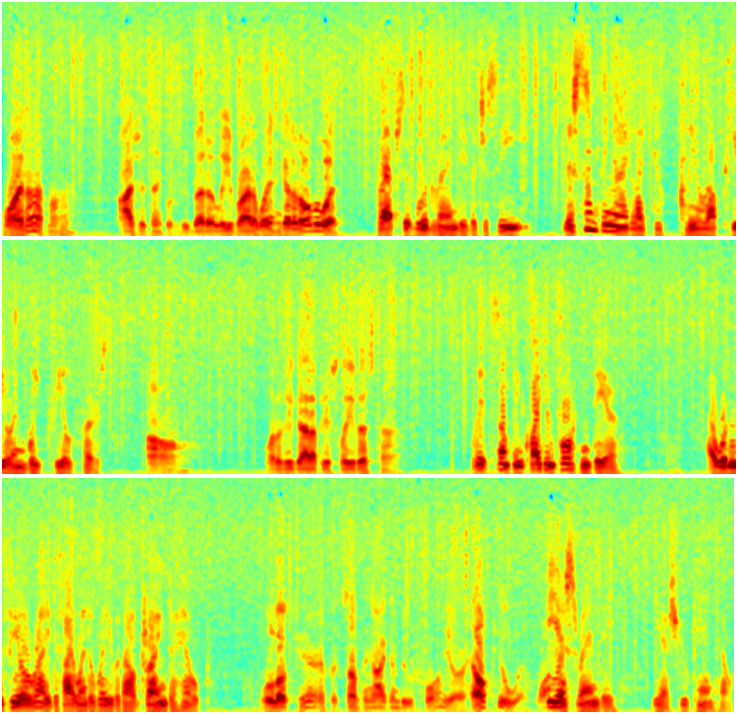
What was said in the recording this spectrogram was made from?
Why not, Mom? I should think it would be better to leave right away and get it over with. Perhaps it would, Randy, but you see, there's something I'd like to clear up here in Wakefield first. Oh? What have you got up your sleeve this time? Well, it's something quite important, dear. I wouldn't feel right if I went away without trying to help. Well, look here. If it's something I can do for you or help you with, why? Yes, Randy. Yes, you can help.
